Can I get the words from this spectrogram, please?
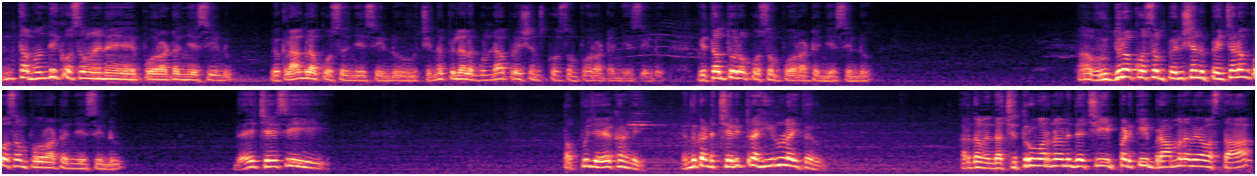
ఎంతమంది కోసం ఆయన పోరాటం చేసిండు? వికలాంగుల కోసం చేసిండు? చిన్నపిల్లల గుండె ఆపరేషన్స్ కోసం పోరాటం చేసిండు? వితంతువుల కోసం పోరాటం చేసిండు? వృద్ధుల కోసం పెన్షన్ పెంచడం కోసం పోరాటం చేసిండు? దయచేసి తప్పు చేయకండి. ఎందుకంటే చరిత్రహీనులైతారు అర్థమైందా? శత్రువర్ణాన్ని తెచ్చి ఇప్పటికీ బ్రాహ్మణ వ్యవస్థ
